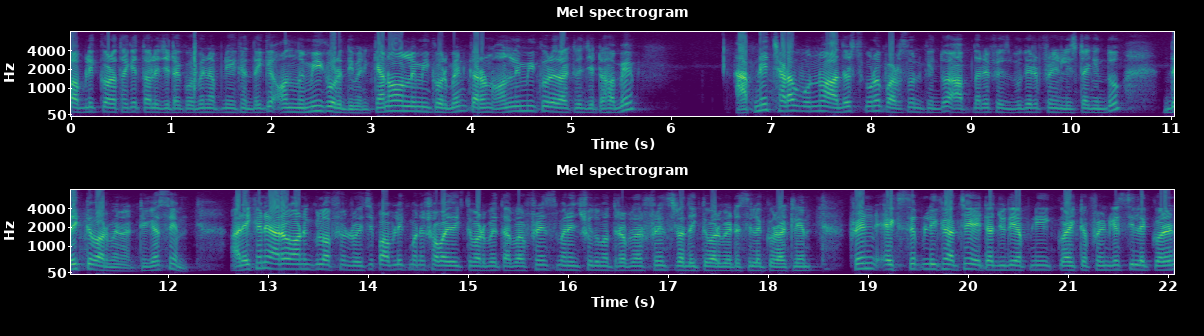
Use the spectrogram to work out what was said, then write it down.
পাবলিক করা থাকে, তাহলে যেটা করবেন, আপনি এখান থেকে অনলিমি করে দিবেন। কেন অনলিমি করবেন? কারণ অনলিমি করে রাখলে যেটা হবে, আপনি ছাড়াও অন্য আদার্স কোনো পার্সন কিন্তু আপনার ফেসবুকের ফ্রেন্ড লিস্টটা কিন্তু দেখতে পারবে না, ঠিক আছে? আর এখানে আরও অনেকগুলো অপশন রয়েছে। পাবলিক মানে সবাই দেখতে পারবে, তারপর ফ্রেন্ডস মানে শুধুমাত্র আপনার ফ্রেন্ডসরা দেখতে পারবে, এটা সিলেক্ট করে রাখলে। ফ্রেন্ড অ্যাকসেপ্ট লেখা আছে, এটা যদি আপনি কয়েকটা ফ্রেন্ডকে সিলেক্ট করেন,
